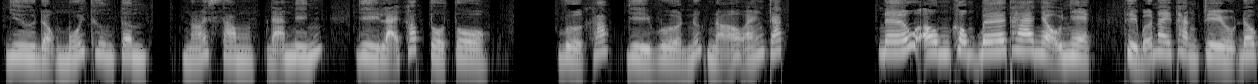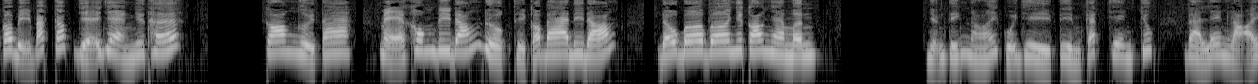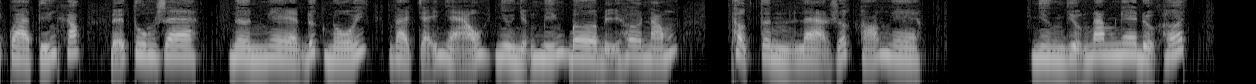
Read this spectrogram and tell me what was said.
Như động mối thương tâm, nói xong đã nín, dì lại khóc tồ tồ. Vừa khóc dì vừa nước nở oán trách. Nếu ông không bê tha nhậu nhẹt, thì bữa nay thằng Triều đâu có bị bắt cóc dễ dàng như thế. Con người ta, mẹ không đi đón được thì có ba đi đón, đâu bơ vơ như con nhà mình. Những tiếng nói của dì tìm cách chen chúc và len lỏi qua tiếng khóc để tuôn ra, nên nghe đứt nối và chảy nhão như những miếng bơ bị hơ nóng, thật tình là rất khó nghe. Nhưng Dượng Năm nghe được hết.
